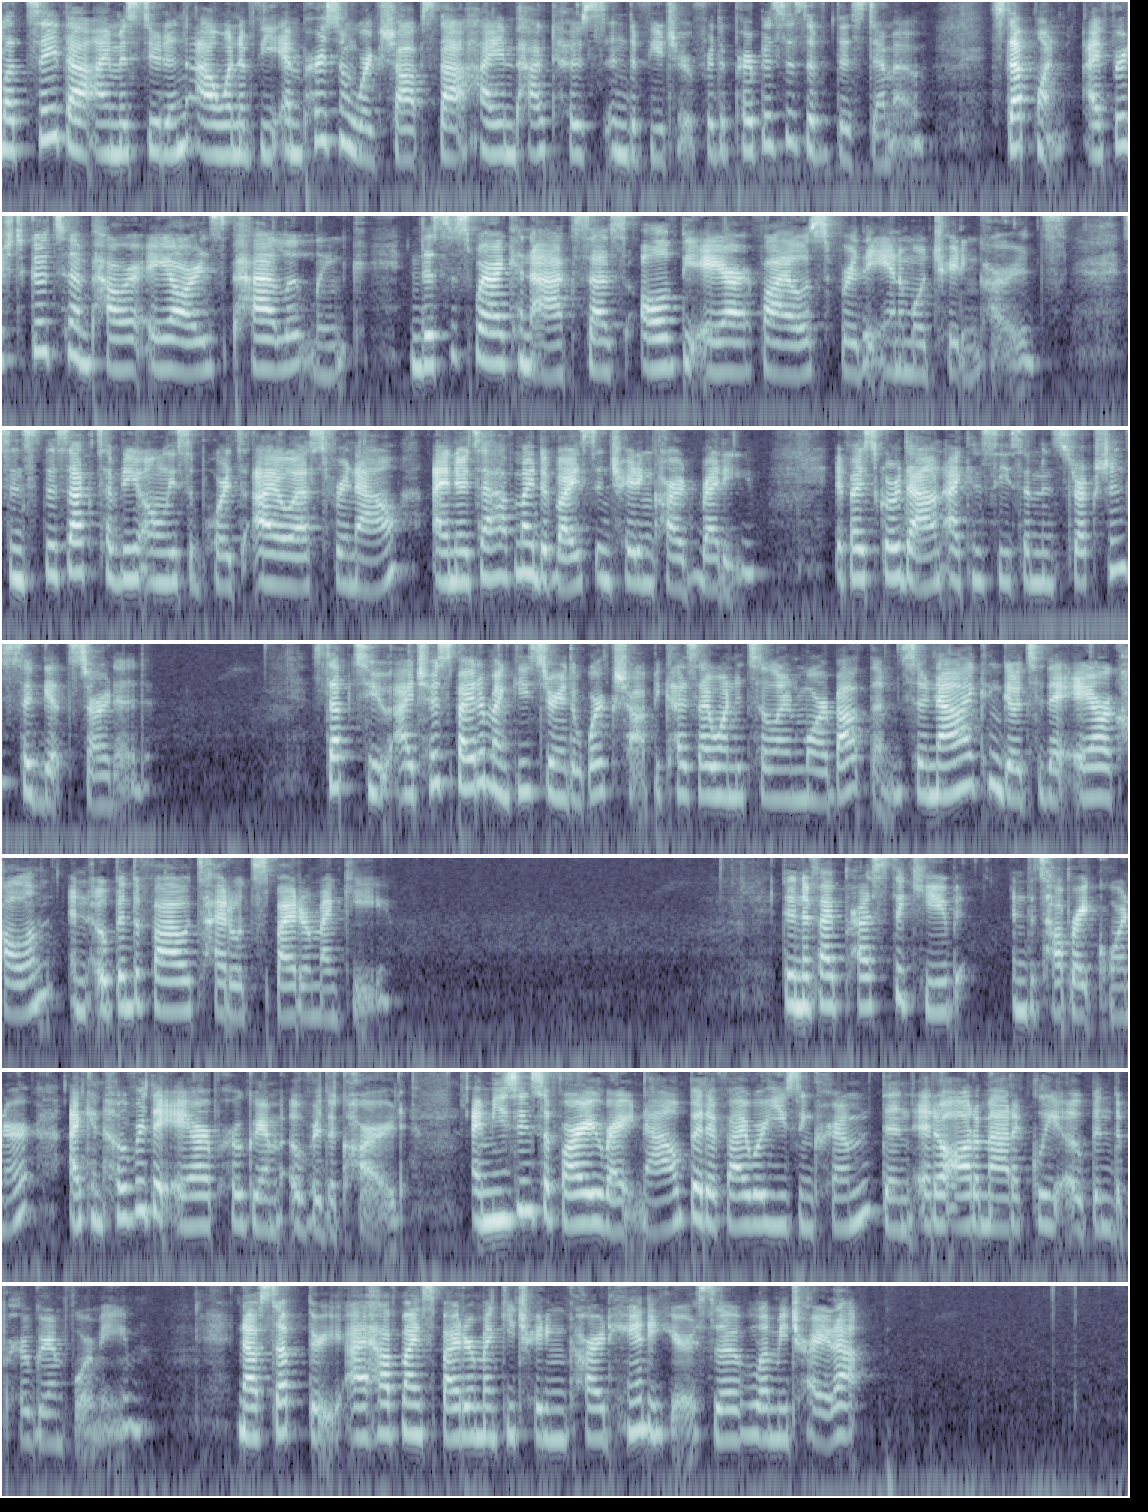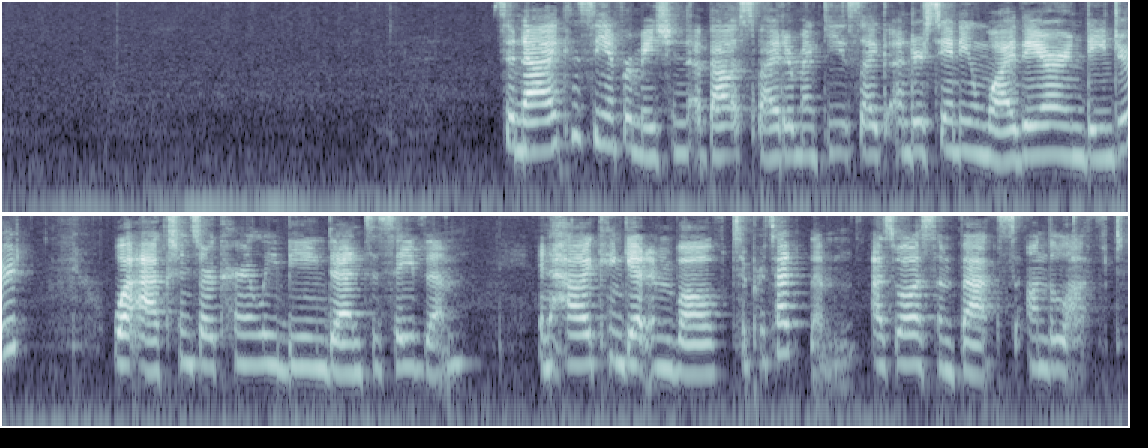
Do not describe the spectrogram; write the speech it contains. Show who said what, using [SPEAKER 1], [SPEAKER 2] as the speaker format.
[SPEAKER 1] Let's say that I'm a student at one of the in-person workshops that High Impact hosts in the future for the purposes of this demo. Step 1. I first go to Empower AR's Padlet link, and this is where I can access all of the AR files for the animal trading cards. Since this activity only supports iOS for now, I know to have my device and trading card ready. If I scroll down, I can see some instructions to get started. Step 2. I chose spider monkeys during the workshop because I wanted to learn more about them, so now I can go to the AR column and open the file titled spider monkey. Then if I press the cube in the top right corner, I can hover the AR program over the card. I'm using Safari right now, but if I were using Chrome, then it'll automatically open the program for me. Now step 3. I have my spider monkey trading card handy here, so let me try it out. So now I can see information about spider monkeys like understanding why they are endangered, what actions are currently being done to save them, and how I can get involved to protect them, as well as some facts on the left.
